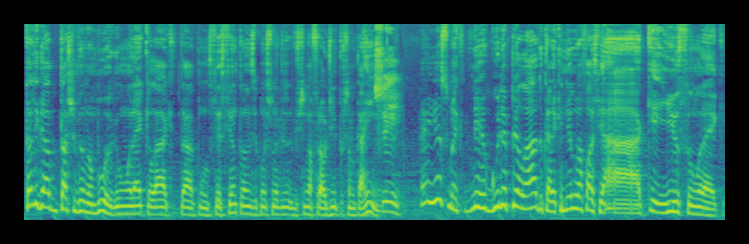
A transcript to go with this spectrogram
Tá ligado, tá chovendo hambúrguer, um moleque lá que tá com 60 anos e continua vestindo a fraldinha e puxando carrinho? Sim. É isso, moleque. Mergulha pelado, cara. Que nego vai falar assim: ah, que isso, moleque.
